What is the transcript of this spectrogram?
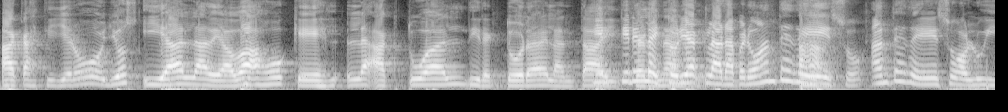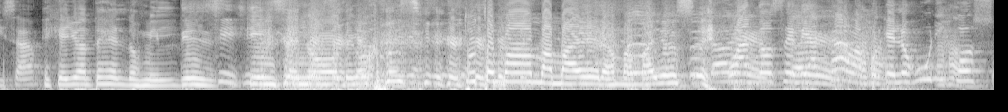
A, Castillero Hoyos y a la de abajo, que es la actual directora del ANTAI. Tiene la historia clara, pero antes de eso, antes de eso, a Luisa. Es que yo antes del 2015 no tengo Tú tomabas mamadera, mamá, yo sé. Cuando se le acaba, porque los únicos,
